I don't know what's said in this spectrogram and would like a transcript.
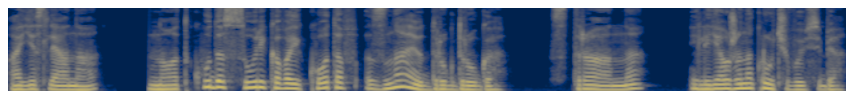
А если она? Но откуда Сурикова и Котов знают друг друга? Странно. Или я уже накручиваю себя?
